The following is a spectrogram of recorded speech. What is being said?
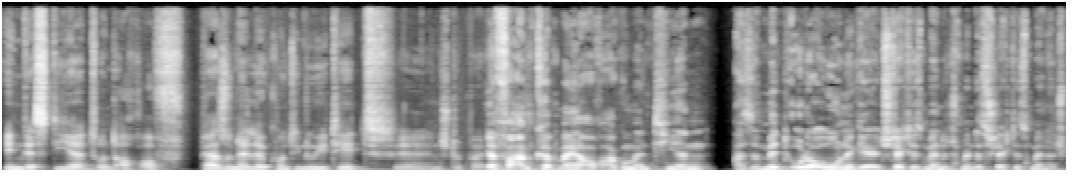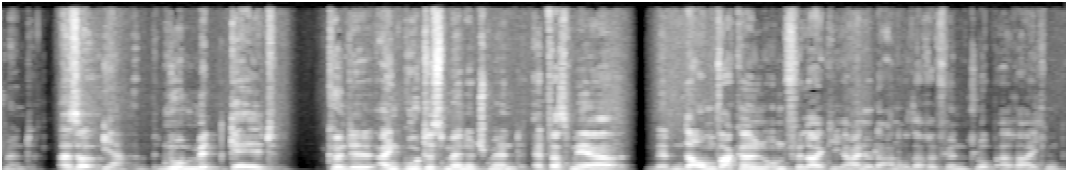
investiert und auch auf personelle Kontinuität äh, ein Stück weit. Ja, vor allem könnte man ja auch argumentieren, also mit oder ohne Geld, schlechtes Management ist schlechtes Management. Also ja. nur mit Geld könnte ein gutes Management etwas mehr mit dem Daumen wackeln und vielleicht die eine oder andere Sache für einen Club erreichen.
